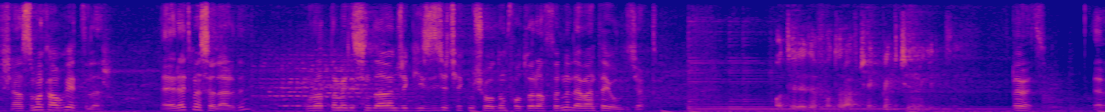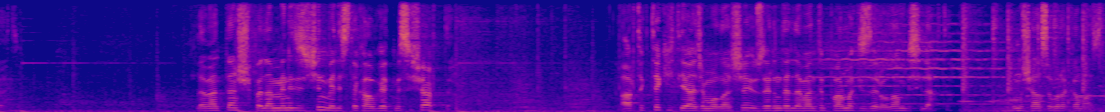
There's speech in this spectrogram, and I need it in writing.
Şansıma kavga ettiler. Eğer etmeselerdi, Murat'la Melis'in daha önce gizlice çekmiş olduğum fotoğraflarını Levent'e yollayacaktım. Otele de fotoğraf çekmek için mi gittin? Evet, evet. Levent'ten şüphelenmeniz için Melis'le kavga etmesi şarttı. Artık tek ihtiyacım olan şey üzerinde Levent'in parmak izleri olan bir silahtı. Bunu şansa bırakamazdım.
